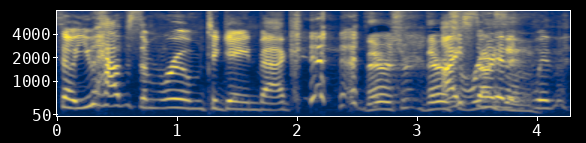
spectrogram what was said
so you have some room to gain back. There's there's I a started reason. it with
